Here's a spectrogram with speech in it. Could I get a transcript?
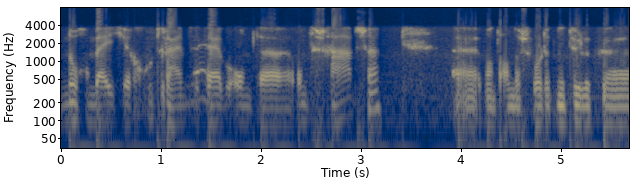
nog een beetje goed ruimte te hebben om te, om te schaatsen. Eh, want anders wordt het natuurlijk eh,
